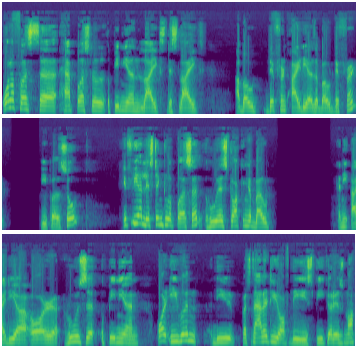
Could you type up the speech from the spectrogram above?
all of us uh, have personal opinion, likes, dislikes about different ideas, about different people. So if we are listening to a person who is talking about any idea or whose opinion or even the personality of the speaker is not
